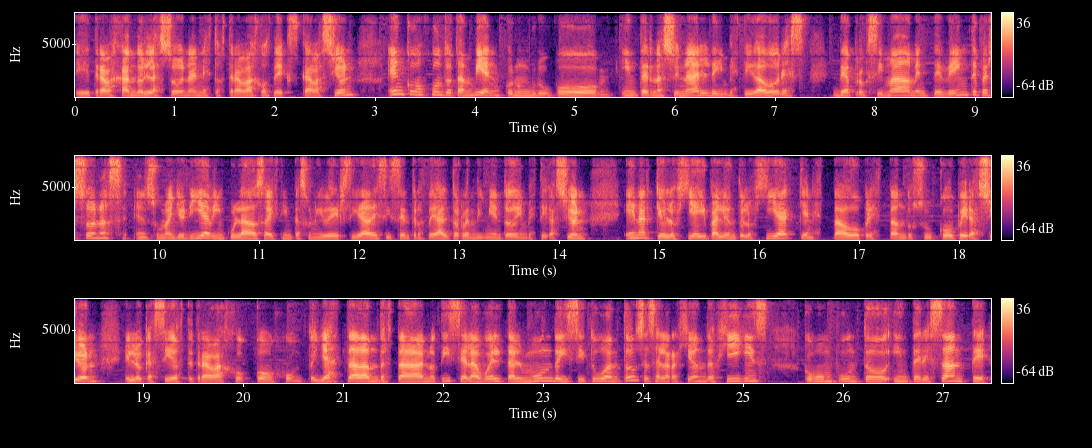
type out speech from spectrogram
eh, trabajando en la zona en estos trabajos de excavación, en conjunto también con un grupo internacional de investigadores de aproximadamente 20 personas, en su mayoría vinculados a distintas universidades y centros de alto rendimiento de investigación en arqueología y paleontología, que han estado prestando su cooperación en lo que ha sido este trabajo conjunto. Ya está dando esta noticia la vuelta al mundo y sitúa entonces a la región de O'Higgins como un punto interesante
